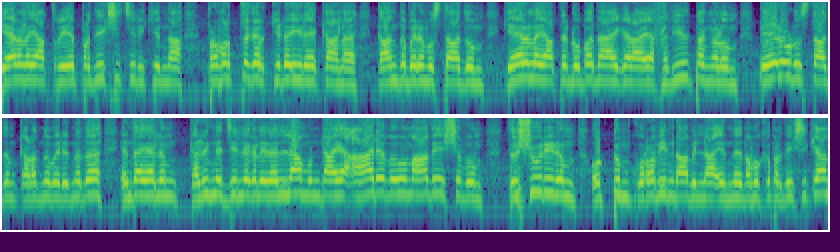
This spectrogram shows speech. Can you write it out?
കേരളയാത്രയെ പ്രതീക്ഷിച്ചിരിക്കുന്ന പ്രവർത്തകർക്കിടയിലേക്കാണ് കാന്തപുരം ഉസ്താദും കേരള യാത്രയുടെ ഉപനായകരായ ഖലീൽ തങ്ങളും പേരോട് ഉസ്താദും കടന്നു വരുന്നത് എന്തായാലും കഴിഞ്ഞ ജില്ലകളിലെല്ലാം ഉണ്ടായ ആരവവും ആവേശവും തൃശ്ശൂരിലും ഒട്ടും കുറവുണ്ടാവില്ല എന്ന് നമുക്ക് പ്രതീക്ഷിക്കാം.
